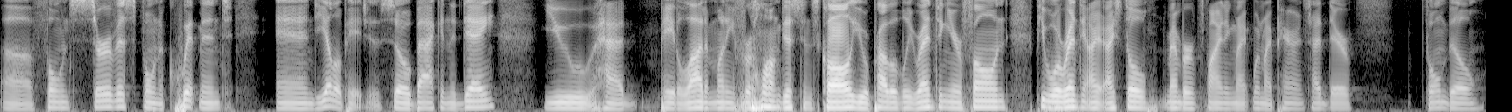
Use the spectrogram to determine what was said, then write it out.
uh, phone service, phone equipment, and Yellow Pages. So back in the day, you had paid a lot of money for a long distance call. You were probably renting your phone. People were renting. I, I still remember finding my when my parents had their phone bill.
